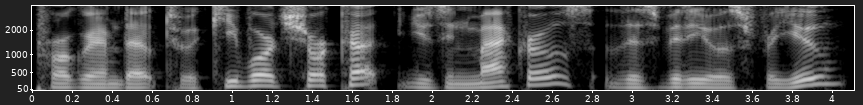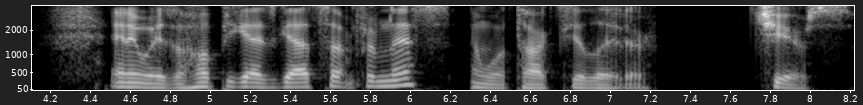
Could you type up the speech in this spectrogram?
programmed out to a keyboard shortcut using macros. This video is for you. Anyways, I hope you guys got something from this, and we'll talk to you later. Cheers.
